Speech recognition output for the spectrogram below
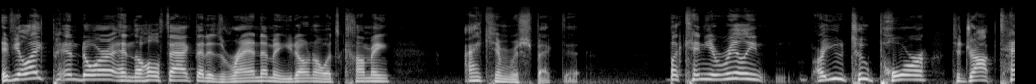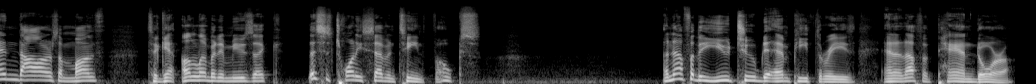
If you like Pandora and the whole fact that it's random and you don't know what's coming, I can respect it. But can you really are you too poor to drop $10 a month to get unlimited music? This is 2017, folks. Enough of the YouTube to MP3s and enough of Pandora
